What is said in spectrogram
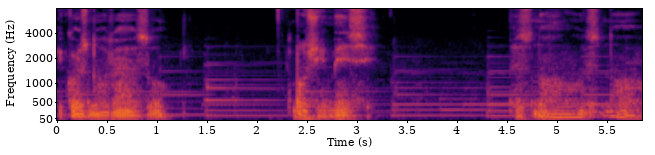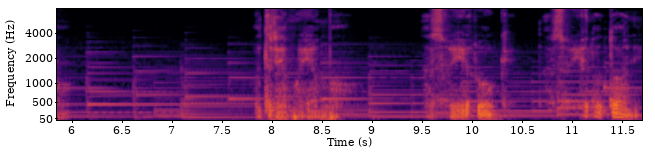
І кожного разу Божій мисі ми знову і знову отримуємо на свої руки, на свої ладоні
